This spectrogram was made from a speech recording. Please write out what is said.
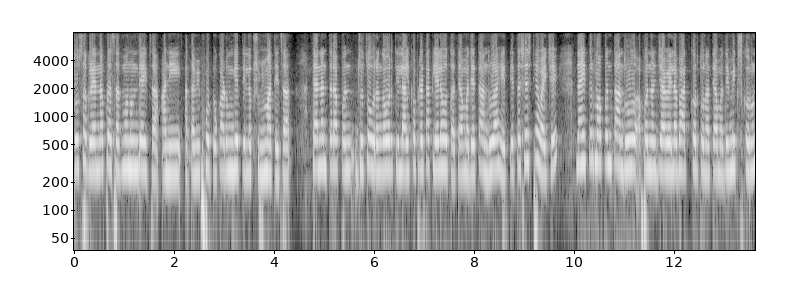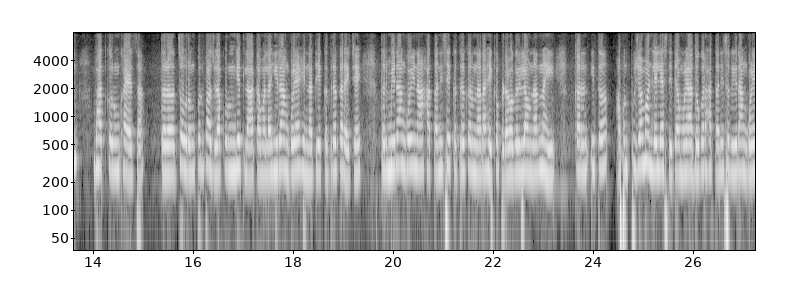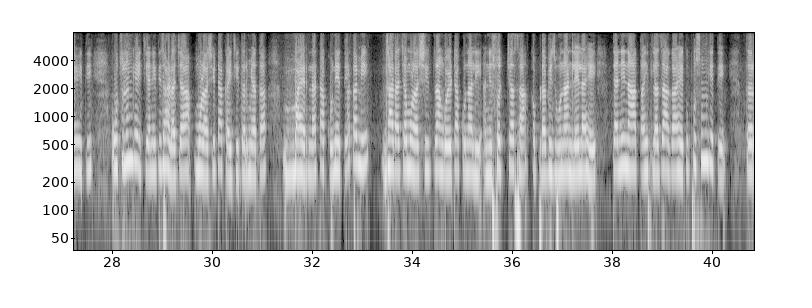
तो सगळ्यांना प्रसाद म्हणून द्यायचा. आणि आता मी फोटो काढून घेते लक्ष्मी मातेचा. त्यानंतर आपण जो चौरंगावरती लाल कपडा टाकलेला होता त्यामध्ये तांदूळ आहे ते तसेच ठेवायचे. नाहीतर मग आपण तांदूळ आपण ज्या वेळेला भात करतो ना त्यामध्ये मिक्स करून भात करून खायचा. तर चौरंग पण बाजूला करून घेतला. आता मला ही रांगोळी आहे ना ती एकत्र करायची आहे. तर मी रांगोळी ना हातानेच एकत्र करणार आहे. कपडा वगैरे लावणार नाही. कारण इथं आपण पूजा मांडलेली असते. त्यामुळे अगोदर हाताने सगळी रांगोळी आहे ती उचलून घ्यायची आणि ती झाडाच्या मुळाशी टाकायची. तर मी आता बाहेरना टाकून येते. आता मी झाडाच्या मुळाशी रांगोळी टाकून आली आणि स्वच्छ असा कपडा भिजवून आणलेला आहे. त्याने ना आता इथला जागा आहे तो पुसून घेते. तर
